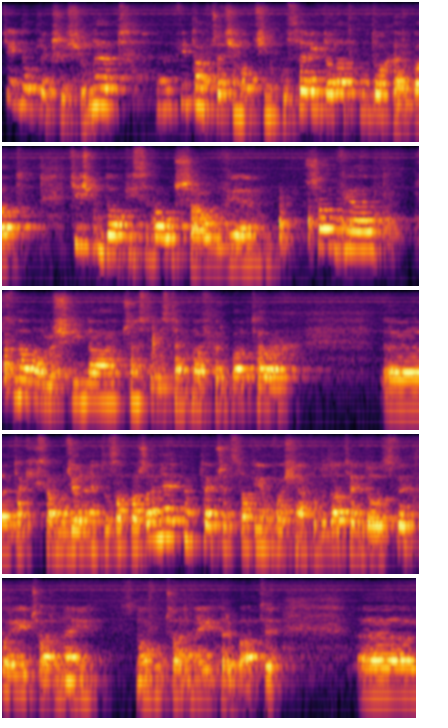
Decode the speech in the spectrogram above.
Dzień dobry, Krzysiu Net. Witam w trzecim odcinku serii dodatków do herbat. Dziś będę opisywał szałwię. Szałwia, znana roślina, często dostępna w herbatach, e, takich samodzielnych do zaparzania. Jednak tutaj przedstawię właśnie jako dodatek do zwykłej, czarnej, znowu czarnej herbaty. E,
